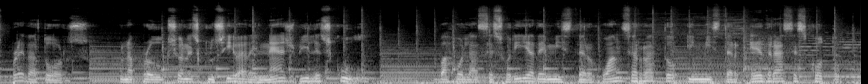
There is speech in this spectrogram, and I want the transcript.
Predators, una producción exclusiva de Nashville School, bajo la asesoría de Mr. Juan Cerrato y Mr. Edras Escoto.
